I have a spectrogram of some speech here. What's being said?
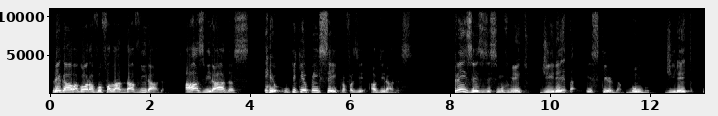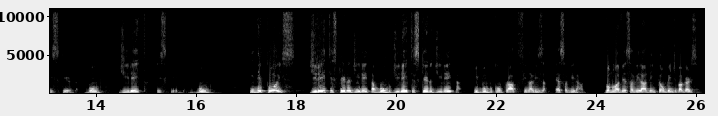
Legal, agora vou falar da virada. As viradas, eu, o que, que eu pensei para fazer as viradas? Três vezes esse movimento, direita, esquerda, bumbo, direita, esquerda, bumbo, direita, esquerda, bumbo. E depois, direita, esquerda, direita, bumbo, direita, esquerda, direita e bumbo com prato finaliza essa virada. Vamos lá ver essa virada então, bem devagarzinho.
